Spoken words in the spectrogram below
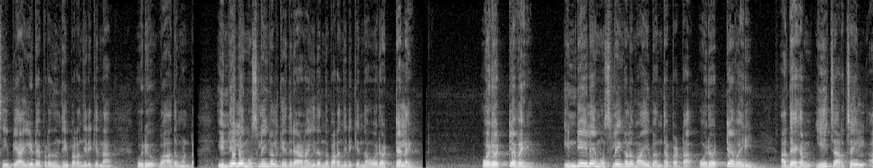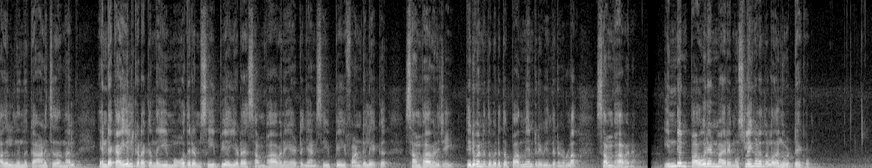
C P ഐയുടെ പ്രതിനിധി പറഞ്ഞിരിക്കുന്ന ഒരു വാദമുണ്ട്. ഇന്ത്യയിലെ മുസ്ലിങ്ങൾക്കെതിരാണ് ഇതെന്ന് പറഞ്ഞിരിക്കുന്ന ഒരൊറ്റ ലൈൻ ഒരൊറ്റ വരി. ഇന്ത്യയിലെ മുസ്ലിങ്ങളുമായി ബന്ധപ്പെട്ട ഒരൊറ്റ വരി അദ്ദേഹം ഈ ചർച്ചയിൽ അതിൽ നിന്ന് കാണിച്ചു തന്നാൽ എന്റെ കയ്യിൽ കിടക്കുന്ന ഈ മോതിരം സി പി ഐയുടെ സംഭാവനയായിട്ട് ഞാൻ സി പി ഐ ഫണ്ടിലേക്ക് സംഭാവന ചെയ്യും. തിരുവനന്തപുരത്ത് പന്ന്യൻ രവീന്ദ്രനുള്ള സംഭാവന. ഇന്ത്യൻ പൗരന്മാരെ മുസ്ലിങ്ങൾ എന്നുള്ളതങ്ങ് വിട്ടേക്കും.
